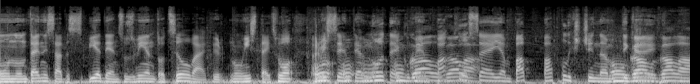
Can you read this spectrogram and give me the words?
Un, un tenisā tas spiediens uz vienu to cilvēku ir nu, izteikts. Vēl ar visiem tiem noteikumiem paklusējam, pap, paplikšķinam. Tikai... Galu galā,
